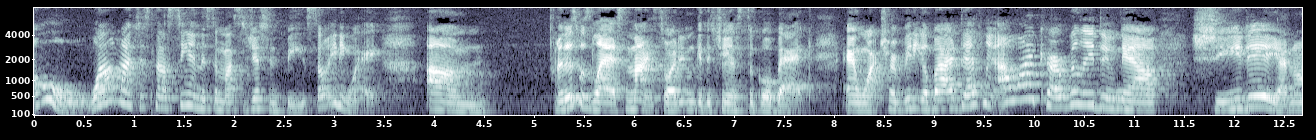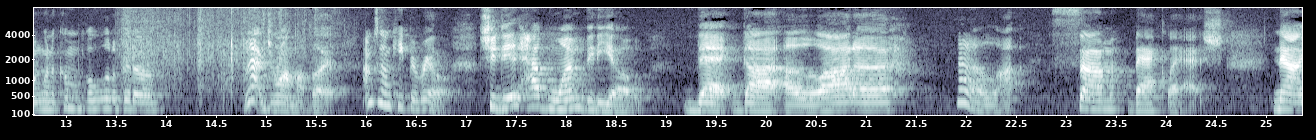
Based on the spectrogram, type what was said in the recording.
old. Why am I just not seeing this in my suggestion feed? So anyway, um, and this was last night, so I didn't get a chance to go back and watch her video. But I definitely, I like her, I really do. Now, she did. I know I'm gonna come with a little bit of, not drama, but I'm just gonna keep it real. She did have one video that got a lot of, not a lot, some backlash. Now,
